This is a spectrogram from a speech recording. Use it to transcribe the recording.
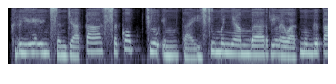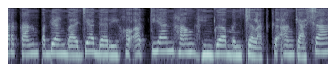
Kriing senjata sekop Chu Im Tai Su menyambar lewat menggetarkan pedang baja dari Hoa Tian Hang hingga mencelat ke angkasa,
